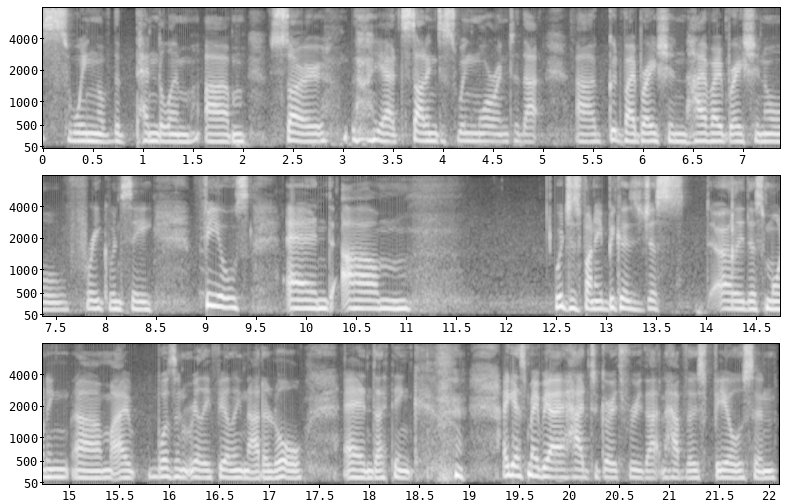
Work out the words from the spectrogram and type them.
swing of the pendulum. Um, so, yeah, it's starting to swing more into that uh, good vibration, high vibrational frequency feels. And, um, which is funny because just early this morning, um, I wasn't really feeling that at all. And I think, I guess maybe I had to go through that and have those feels and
